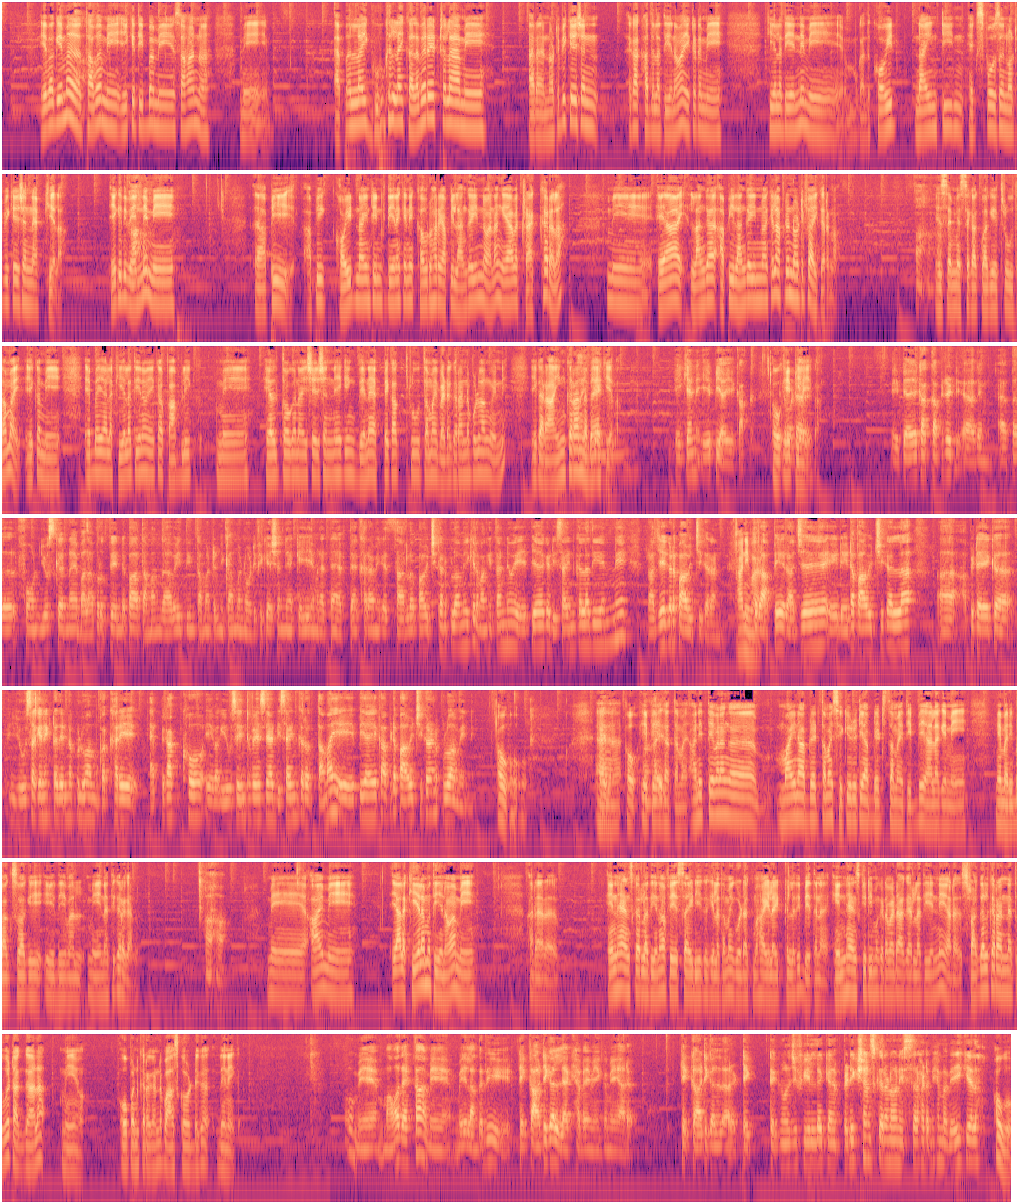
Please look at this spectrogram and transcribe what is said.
ඒවගේම තව මේ ඒක තිබ්බ මේ සහන්න මේ ඇපල්ලයි Googleලයි කලබරේට්ටලා මේ අර නොටිෆිකේෂන් එකක් හදලා තියෙනවා. එකට මේ කියලා තියෙන්නේ මේ මොකද කොවිඩ් 19 එක්ස්පෝස නොටිෆිකේෂන් ඇප් කියලා. ඒකෙදි වෙන්නේ මේ අපි අපි කොයිඩ් 19 තියෙන කෙනෙක් කවරුහරි අපි ළඟ ඉන්නවනම් එයාව ට්‍රැක් කරලා මේ එයා ළඟ අපි ළඟ ඉන්නවා කියලා අපට නොටිෆයි කරනවා. එසමස් එකක් වගේ තරු තමයි. ඒක මේ එබ යාල කියලා තියෙනවා ඒක පබ්ලික් මේ හෙල්ත ඕගනයිශේෂන්යකින් දෙන ඇ් එකක් තරු තමයි වැඩ කරන්න පුළුවන් වෙන්නේ. ඒක රයින් කරන්න බෑ කියලා. ඒකැන් API එකක්. ඕ API එකක් ඒපය එකක් අපිට දැන් Apple ෆෝන් යස් කරන බලාපොරත්තුවෙන්න්න පා තමන් ගාව ඉතින් තමට නිකම නොටිෆිකේෂනයක් හමනත් ඇප කරමික සරල පවිච්චිකන පුලම කියල මහිතන්න ඒපයක ඩිසයින් කලා තියෙන්නේ රජයකට පාවිච්චි කරන්න. අනිවර අපේ රජය ඒ ඩේට පාවිච්චි කල්ලා අපිට ඒක යස කෙනෙක්ට දෙන්න පුළුවන්. මොකක් හරේ ඇප් එකක් හෝ ඒවගේ යුසන්ටවේසය ඩිසයින් කරොත් තමයි ඒපය එක අපිට පාවිච්චි කරන්න පුළුවන් වෙන්නේ. ඔව ඕ ඒ පියගත් තමයි. අනිත් එවරඟ මයින අප්ඩේට් තමයි සිකරිට අප්ඩේට් තමයි තිබේ යාලගේ මේ මෙමරි බක්ස් වගේ ඒ දේවල් මේ නැති කරගන්න. මේ ආය මේ එයාල කියලම තියෙනවා මේ අරර එන්හන්ස් කරලා තියන ෆේස් අයිඩියක කියලා තමයි ගොඩක් හයිලයිට් කල බෙතන එන්හන්ස් කිරීමකට වඩා කරලා තියෙන්නේ අර ස්ට්‍රගල් කරන්න ඇතුව ටක්ගාල මේ ඕපන් කරගන්න පාස්කෝඩ් එක දෙන එක මේ මම දැක්කා මේ මේ ළඟදී ටෙක් ආටිකල් ලැක් හැබැයි මේක මේ අර tech article tech technology field ගැන ප්‍රඩික්ෂන්ස් කරනවා නිස්සරහට මෙහෙම වෙයි කියලා. ඔවු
